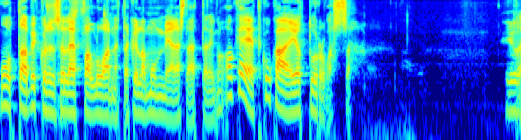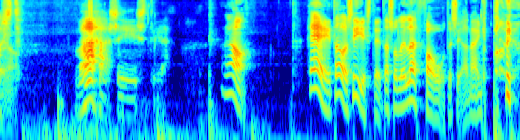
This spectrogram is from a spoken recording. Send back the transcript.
muuttaa pikkusen sen leffan luonnetta kyllä mun mielestä, että niinku, okei, että kukaan ei ole turvassa. Just. Vähän siistiä. Joo. Hei, tää oli siistiä. Tässä oli leffa-uutisia näinkin paljon.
